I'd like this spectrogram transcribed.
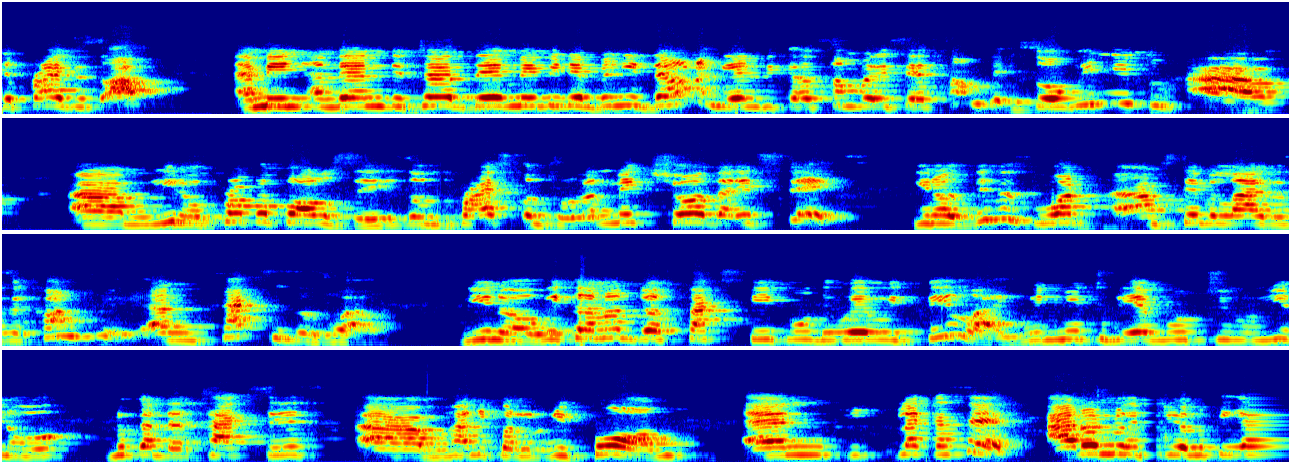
the price is up. I mean, and then the third day maybe they bring it down again because somebody said something. So we need to have, um, you know, proper policies on price control and make sure that it stays. You know, this is what um, stabilizes a country and taxes as well. You know, we cannot just tax people the way we feel like. We need to be able to, you know, look at the taxes, um, how do you call it, reform and like I said, I don't know if you're looking at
